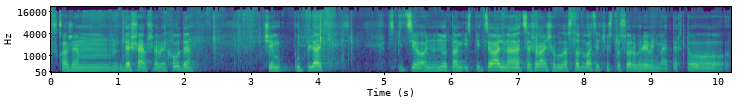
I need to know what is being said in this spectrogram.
Скажем, дешевше виходить, чим куплять спеціально. Ну там і спеціальна, це ж раніше була 120 чи 140 гривень метр. То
